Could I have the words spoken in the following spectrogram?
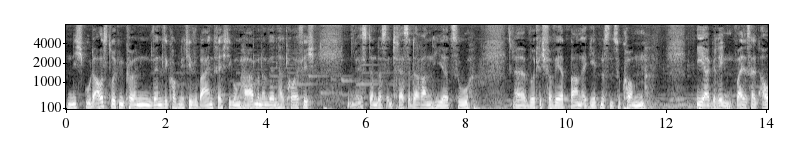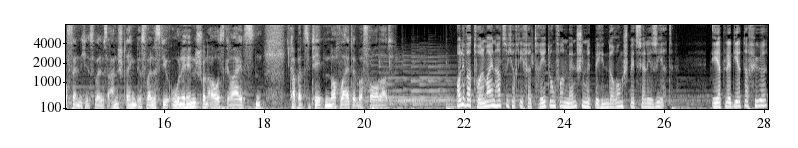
nicht gut ausdrücken können, wenn sie kognitive Beeinträchtigungen haben. Und dann werden halt häufig, ist dann das Interesse daran, hier zu äh, wirklich verwertbaren Ergebnissen zu kommen, eher gering, weil es halt aufwendig ist, weil es anstrengend ist, weil es die ohnehin schon ausgereizten Kapazitäten noch weiter überfordert. Oliver Tollmein hat sich auf die Vertretung von Menschen mit Behinderung spezialisiert. Er plädiert dafür,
